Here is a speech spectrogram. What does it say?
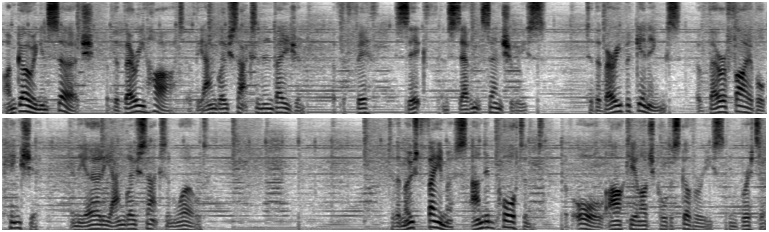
I'm going in search of the very heart of the Anglo-Saxon invasion of the 5th, 6th and 7th centuries, to the very beginnings of verifiable kingship in the early Anglo-Saxon world. To the most famous and important of all archaeological discoveries in Britain.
